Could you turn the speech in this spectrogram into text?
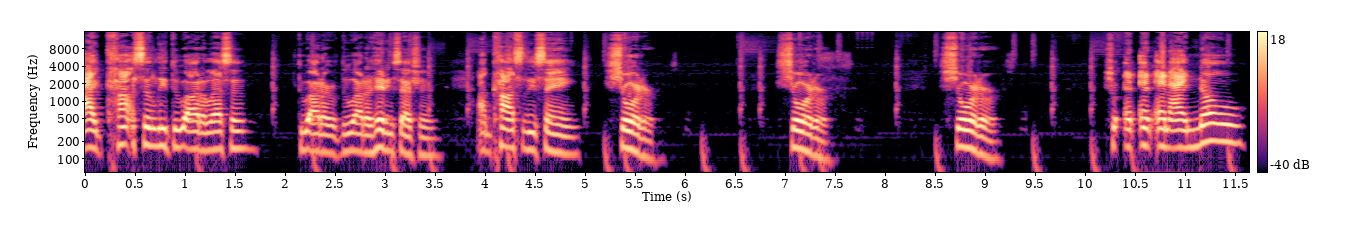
I constantly throughout a lesson throughout a throughout a hitting session, I'm constantly saying shorter, shorter, shorter, and, and and I know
